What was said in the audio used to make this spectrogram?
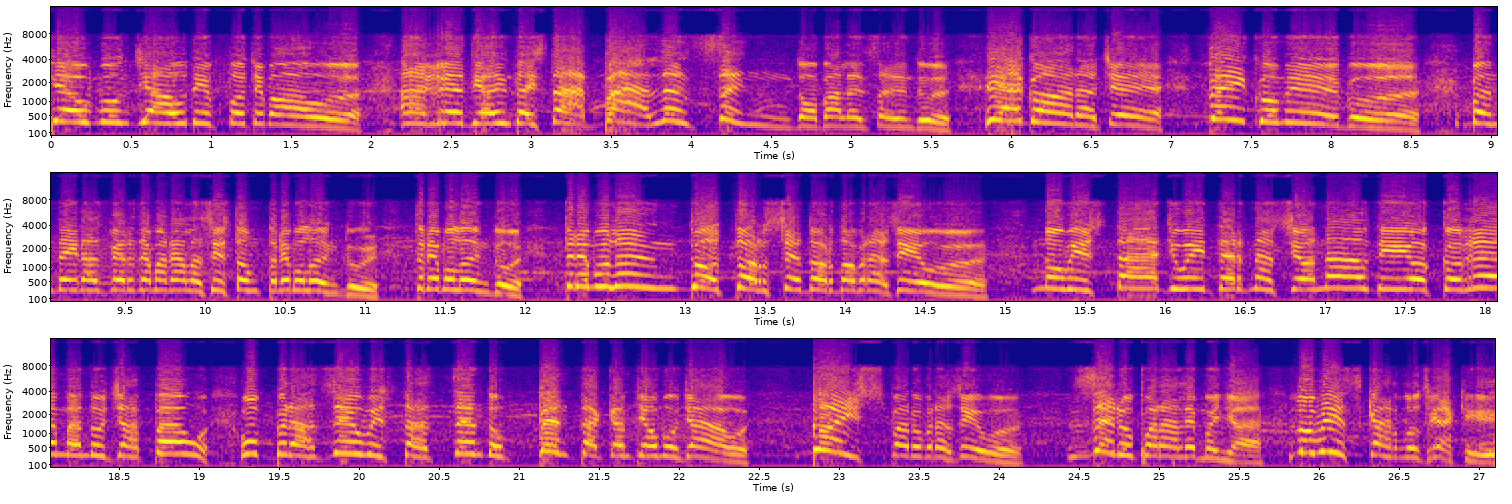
campeão mundial de futebol! A rede ainda está balançando, balançando! E agora, Tchê? Vem comigo! Bandeiras verde e amarelas estão tremulando, tremulando, tremulando, torcedor do Brasil! No Estádio Internacional de Yokohama, no Japão, o Brasil está sendo pentacampeão mundial! Dois para o Brasil, zero para a Alemanha. Luiz Carlos Reck.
